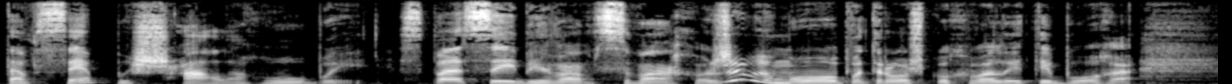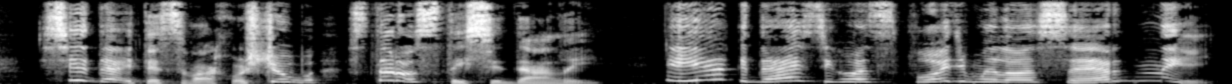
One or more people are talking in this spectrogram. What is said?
та все пишала губи. Спасибі вам, свахо, живемо потрошку хвалити Бога. Сідайте, свахо, щоб старости сідали. Як дасть Господь милосердний,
